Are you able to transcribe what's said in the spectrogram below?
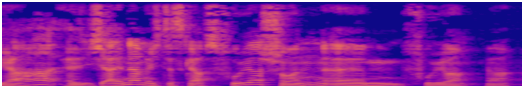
Ja, äh, ich erinnere mich, das gab's früher schon, ähm, früher, ja.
